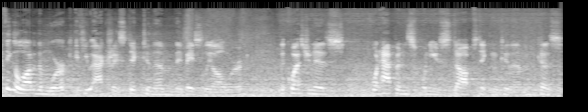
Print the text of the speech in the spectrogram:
I think a lot of them work if you actually stick to them. They basically all work. The question is, what happens when you stop sticking to them? Because,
